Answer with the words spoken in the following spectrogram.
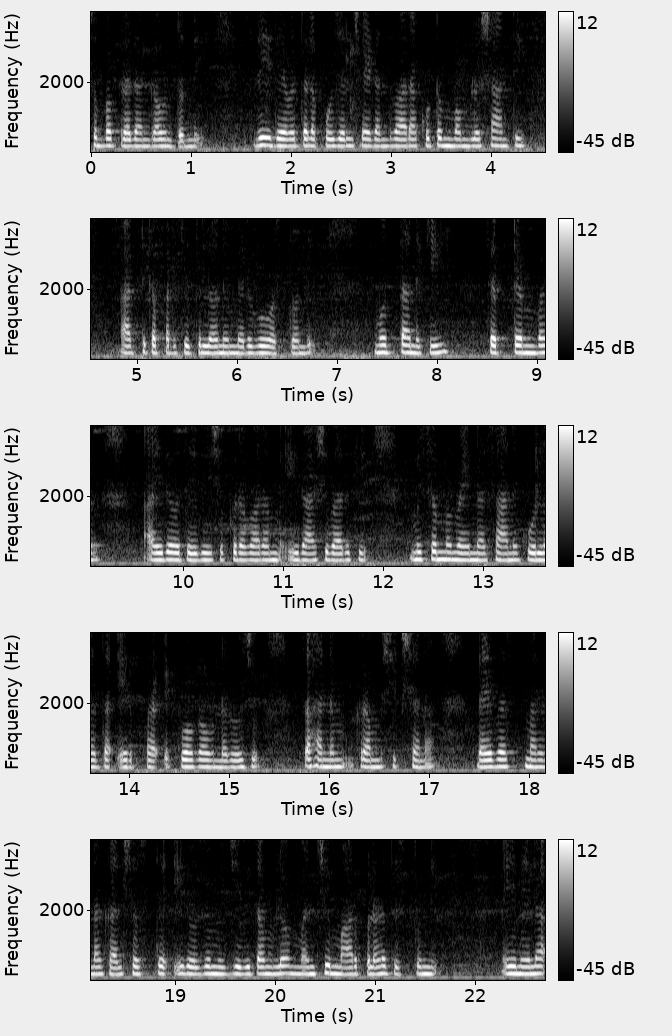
శుభప్రదంగా ఉంటుంది. శ్రీ దేవతల పూజలు చేయడం ద్వారా కుటుంబంలో శాంతి ఆర్థిక పరిస్థితుల్లోనే మెరుగు వస్తుంది. మొత్తానికి సెప్టెంబర్ ఐదవ తేదీ శుక్రవారం ఈ రాశి వారికి మిశ్రమమైన సానుకూలత ఏర్ప ఎక్కువగా ఉన్న రోజు. సహనం క్రమశిక్షణ దైవస్మరణ కలిసి వస్తే ఈరోజు మీ జీవితంలో మంచి మార్పులను తెస్తుంది. ఈ నెల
